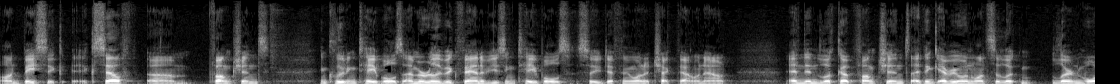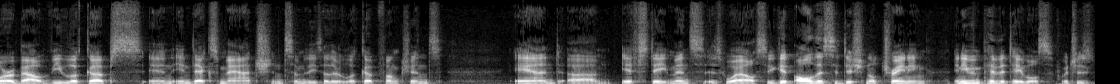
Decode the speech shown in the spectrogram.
on basic Excel um, functions, including tables. I'm a really big fan of using tables, so you definitely want to check that one out and then lookup functions. I think everyone wants to look learn more about VLOOKUPs and index match and some of these other lookup functions and um, if statements as well. So you get all this additional training and even pivot tables, which is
